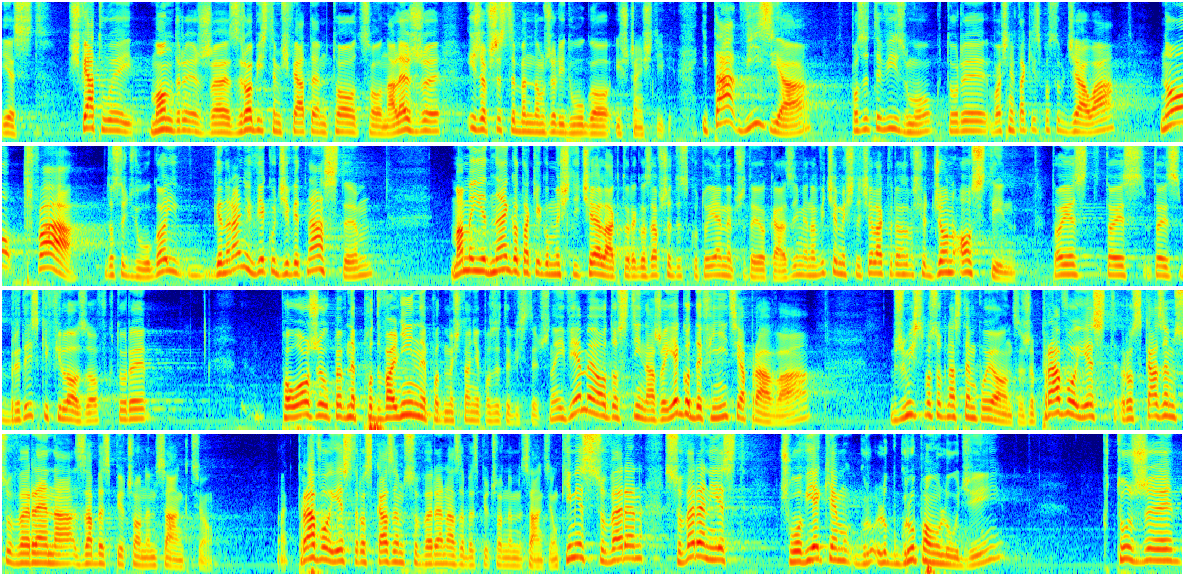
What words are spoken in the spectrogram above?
jest światły, mądry, że zrobi z tym światem to, co należy i że wszyscy będą żyli długo i szczęśliwie. I ta wizja pozytywizmu, który właśnie w taki sposób działa, no trwa dosyć długo i generalnie w wieku XIX Mamy jednego takiego myśliciela, którego zawsze dyskutujemy przy tej okazji, mianowicie myśliciela, który nazywa się John Austin. To jest, to jest, to jest brytyjski filozof, który położył pewne podwaliny pod myślenie pozytywistyczne i wiemy od Austina, że jego definicja prawa brzmi w sposób następujący, że prawo jest rozkazem suwerena zabezpieczonym sankcją. Tak? Prawo jest rozkazem suwerena zabezpieczonym sankcją. Kim jest suweren? Suweren jest człowiekiem gru lub grupą ludzi, którzy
